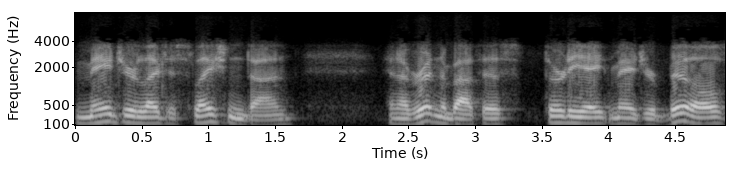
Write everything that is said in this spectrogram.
major legislation done, and I've written about this, 38 major bills,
